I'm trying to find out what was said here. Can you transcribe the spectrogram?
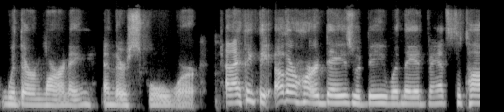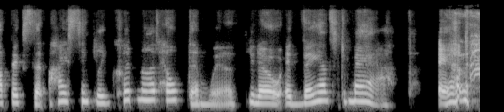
with their learning and their schoolwork. And I think the other hard days would be when they advance the topics that I simply could not help them with, you know, advanced math and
